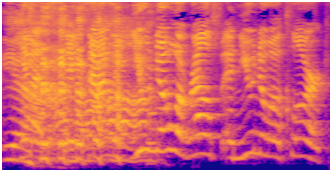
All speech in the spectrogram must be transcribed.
Yeah. yes, exactly. You know a Ralph and you know a Clark.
